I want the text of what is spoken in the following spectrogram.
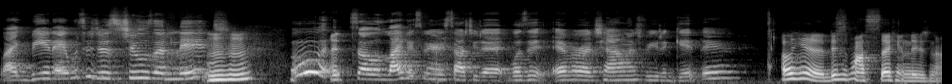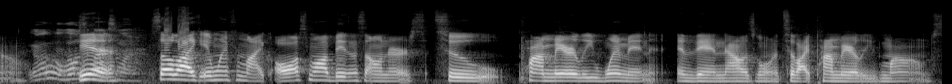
Like being able to just choose a niche. Mm-hmm. Ooh. So life experience taught you that. Was it ever a challenge for you to get there? Oh yeah, this is my second niche now. Oh, what was yeah. the first one? So like it went from like all small business owners to primarily women and then now it's going to like primarily moms.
